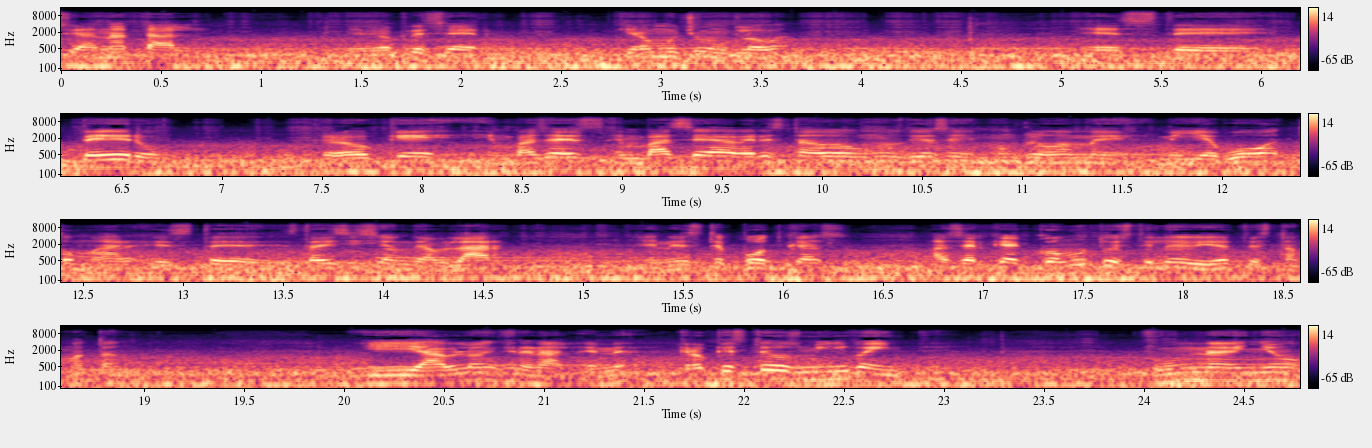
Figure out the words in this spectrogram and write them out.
ciudad natal. Me vio crecer. Quiero mucho Monclova. Este, pero creo que en base, a, en base a haber estado unos días en Monclova me, me llevó a tomar este, esta decisión de hablar en este podcast acerca de cómo tu estilo de vida te está matando. Y hablo en general. En, creo que este 2020 fue un año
